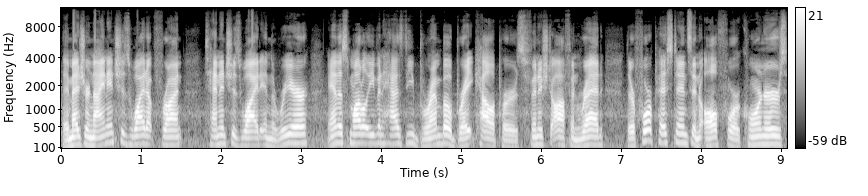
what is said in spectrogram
They measure 9 inches wide up front, 10 inches wide in the rear, and this model even has the Brembo brake calipers finished off in red. There are four pistons in all four corners.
